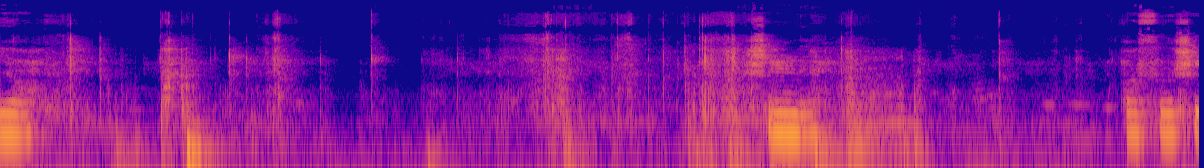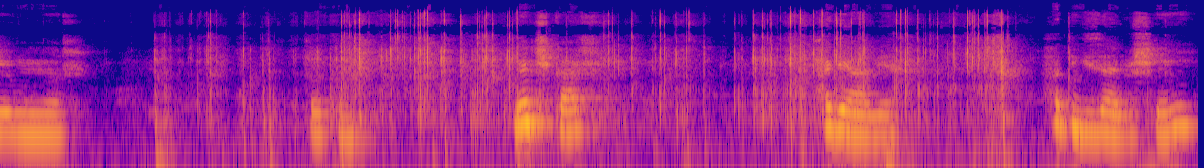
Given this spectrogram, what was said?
Ya. Şimdi asıl şey bunlar. Bakın. Ne çıkar? Hadi abi. Hadi güzel bir şey.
